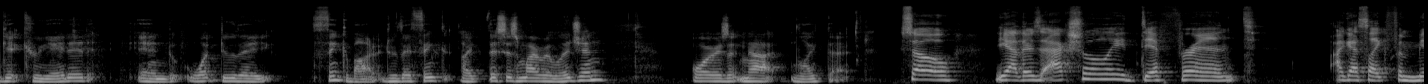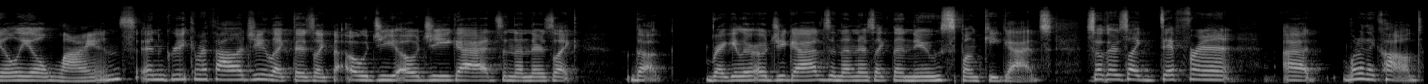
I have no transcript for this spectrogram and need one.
get created and what do they think about it? Do they think, like, this is my religion or is it not like that? So, yeah, there's actually different, I guess, like familial lines in Greek mythology. Like, there's like the OG, OG gods, and then there's like the regular OG gods, and then there's like the new spunky gods. So, there's like different, uh, what are they called?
